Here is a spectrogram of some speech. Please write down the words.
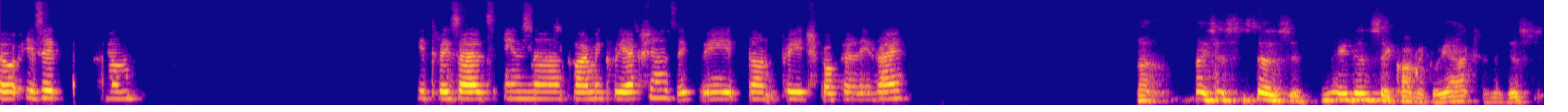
So is it, um, it results in uh, karmic reactions if we don't preach properly, right? Uh, It just says, it it didn't say karmic reaction, it just,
